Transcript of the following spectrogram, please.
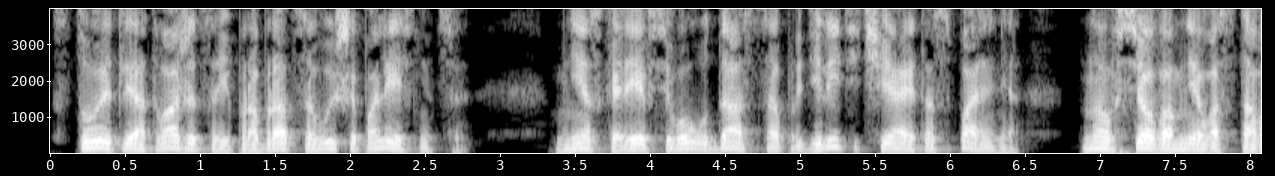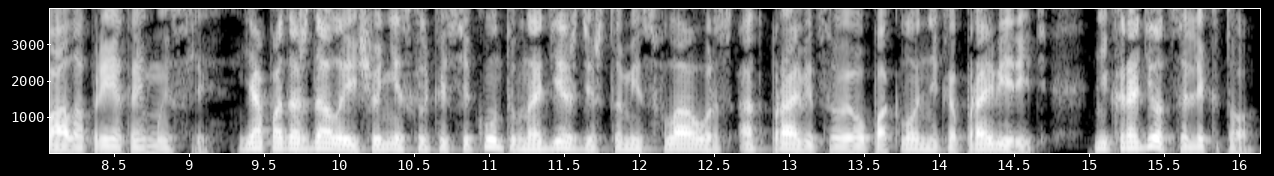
Стоит ли отважиться и пробраться выше по лестнице? Мне, скорее всего, удастся определить, чья это спальня, но все во мне восставало при этой мысли. Я подождала еще несколько секунд в надежде, что мисс Флауэрс отправит своего поклонника проверить, не крадется ли кто.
